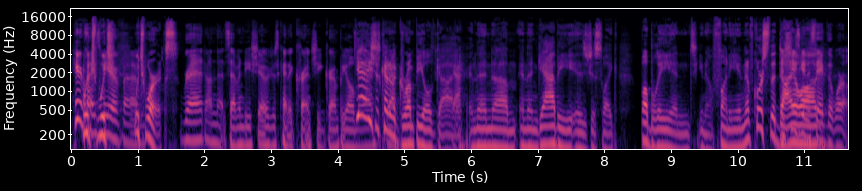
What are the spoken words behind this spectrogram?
He which which of um, which works. Red on that 70s show, just kind of crunchy, grumpy old Yeah, man. he's just kind Yeah. of a grumpy old guy. Yeah. And then um and then Gabby is just like bubbly and you know funny, and of course the And she's going to save the world.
